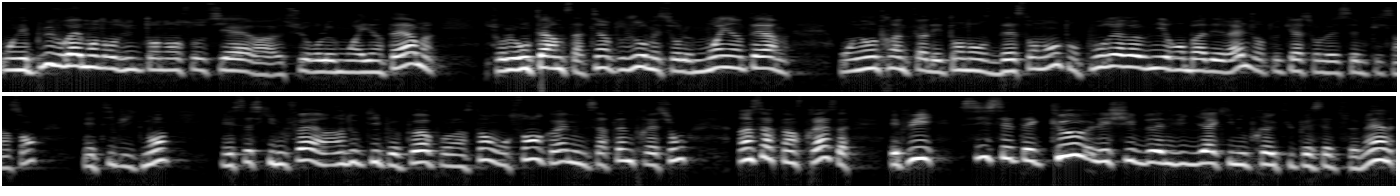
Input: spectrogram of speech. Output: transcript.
On n'est plus vraiment dans une tendance haussière euh, sur le moyen terme. Sur le long terme, ça tient toujours, mais sur le moyen terme, On est en train de faire des tendances descendantes. On pourrait revenir en bas des ranges, en tout cas sur le S&P 500. Et typiquement, et c'est ce qui nous fait un tout petit peu peur pour l'instant. On sent quand même une certaine pression, un certain stress. Et puis, si c'était que les chiffres de Nvidia qui nous préoccupaient cette semaine,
